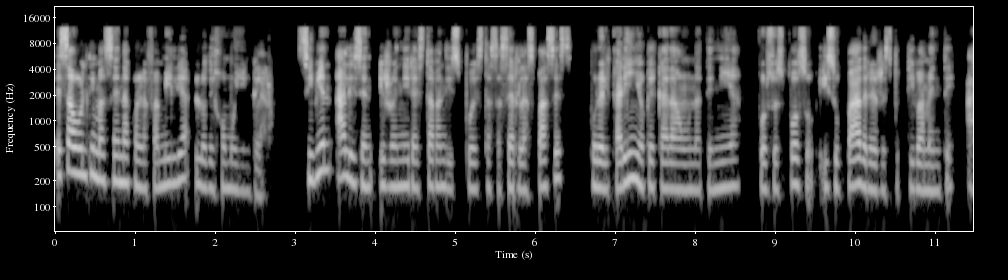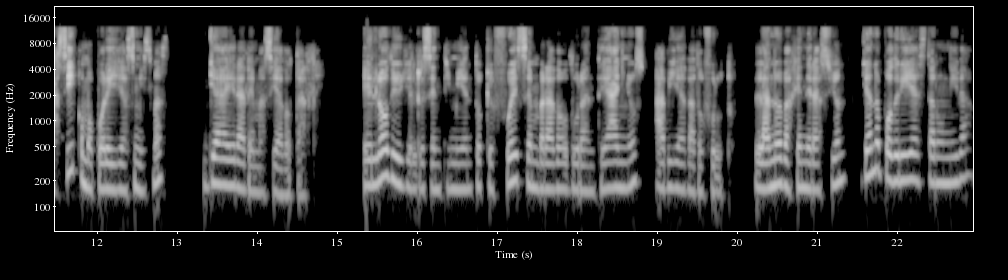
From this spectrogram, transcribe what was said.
Esa última cena con la familia lo dejó muy en claro. Si bien Alicent y Rhaenyra estaban dispuestas a hacer las paces, por el cariño que cada una tenía por su esposo y su padre respectivamente, así como por ellas mismas, ya era demasiado tarde. El odio y el resentimiento que fue sembrado durante años había dado fruto. La nueva generación ya no podría estar unida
